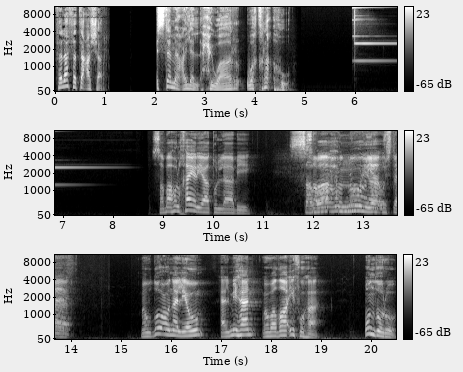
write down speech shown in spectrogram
ثلاثة عشر. استمع إلى الحوار واقرأه. صباح الخير يا طلابي. صباح النور يا أستاذ. موضوعنا اليوم المهن ووظائفها. انظروا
